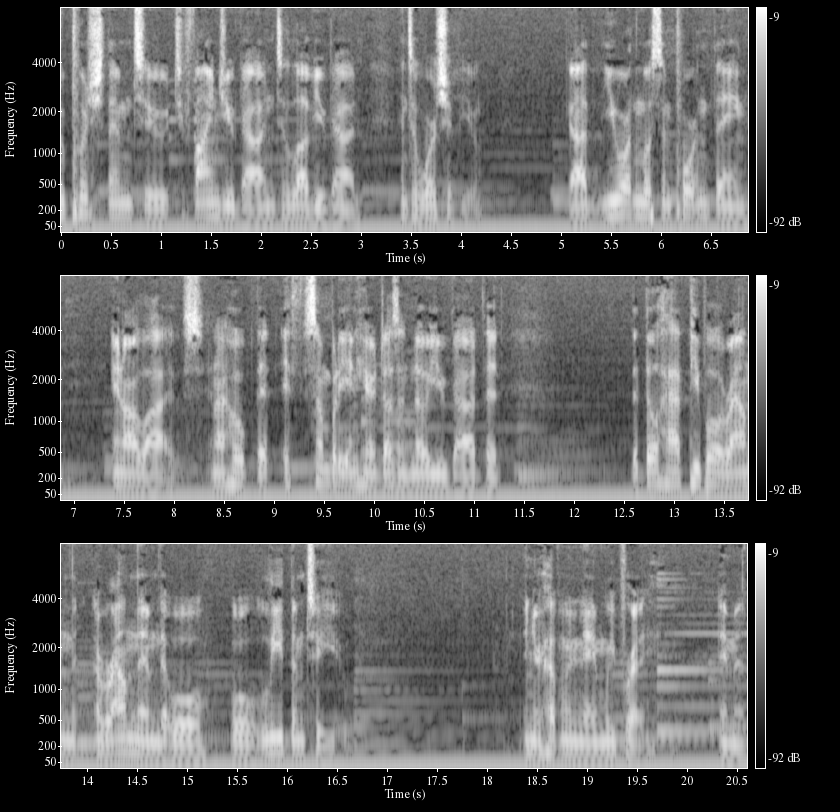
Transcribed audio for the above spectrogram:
who push them to, to find you, God, and to love you, God, and to worship you. God, you are the most important thing in our lives. And I hope that if somebody in here doesn't know you, God, that that they'll have people around around them that will, will lead them to you. In your heavenly name we pray. Amen.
